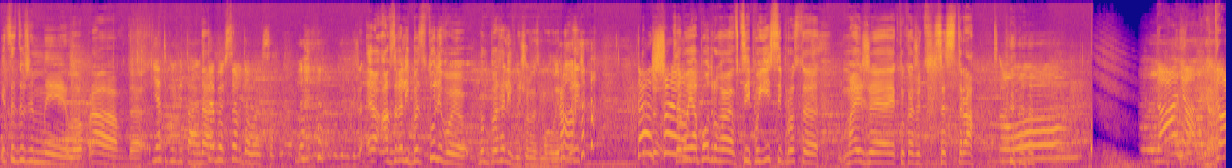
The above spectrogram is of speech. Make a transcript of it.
І це дуже мило, правда. Я тебе вітаю. Да. В тебе все вдалося. Е, А взагалі без Тулєвої ми б взагалі б нічого не змогли. Розумієш? Та Тобто що Це моя подруга в цій поїздці просто майже, як то кажуть, сестра. О. Даня! Даня!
